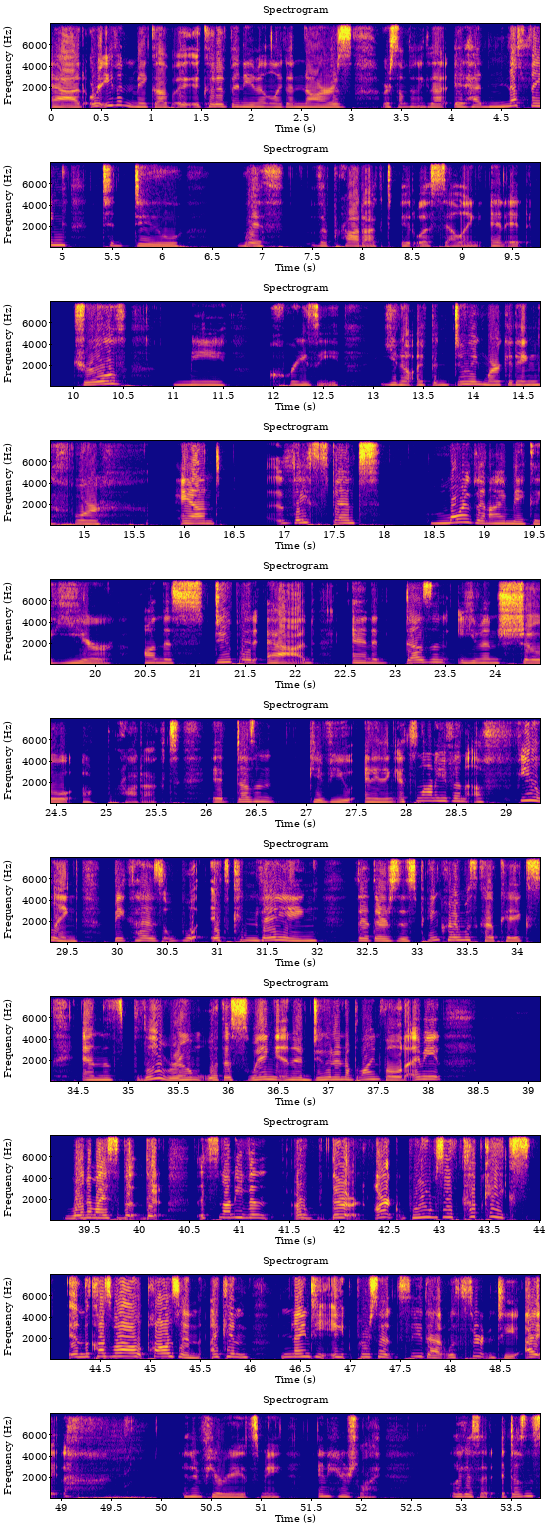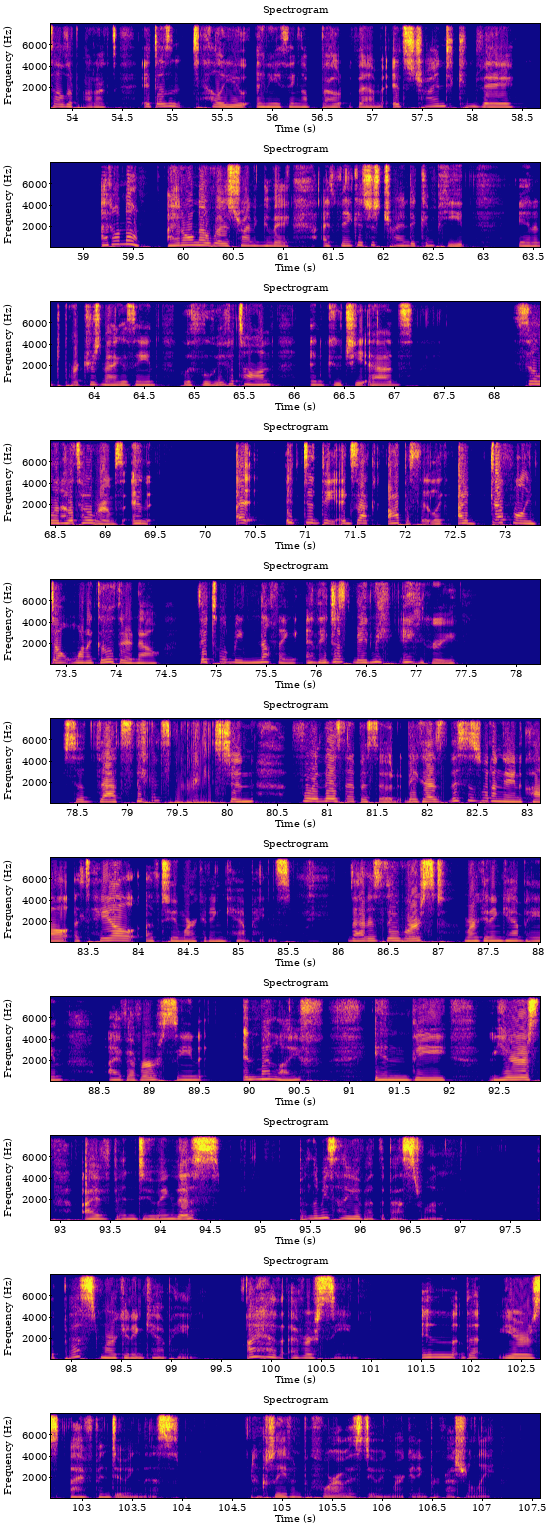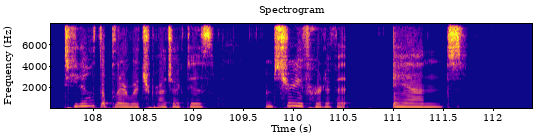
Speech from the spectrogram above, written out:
ad or even makeup. It, it could have been even like a NARS or something like that. It had nothing to do with the product it was selling and it drove me crazy. You know, I've been doing marketing for and they spent more than I make a year on this stupid ad and it doesn't even show a product. It doesn't give you anything. It's not even a feeling because it's conveying that there's this pink room with cupcakes and this blue room with a swing and a dude in a blindfold. I mean, what am I supposed? It's not even. Or there aren't rooms with cupcakes in the Cosmopolitan. I can 98% say that with certainty. I it infuriates me. And here's why. Like I said, it doesn't sell the product. It doesn't tell you anything about them. It's trying to convey I don't know. I don't know what it's trying to convey. I think it's just trying to compete in a Departures magazine with Louis Vuitton and Gucci ads selling hotel rooms. And I it did the exact opposite. Like, I definitely don't want to go there now. They told me nothing and they just made me angry. So that's the inspiration for this episode because this is what I'm going to call a tale of two marketing campaigns. That is the worst marketing campaign I've ever seen in my life in the years I've been doing this. But let me tell you about the best one. The best marketing campaign I have ever seen in the years I've been doing this. Actually, even before I was doing marketing professionally. Do you know what the Blair Witch Project is? I'm sure you've heard of it. And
